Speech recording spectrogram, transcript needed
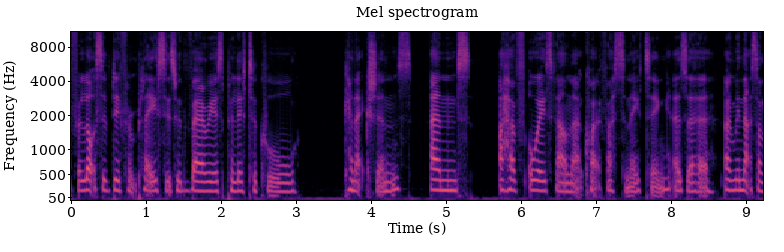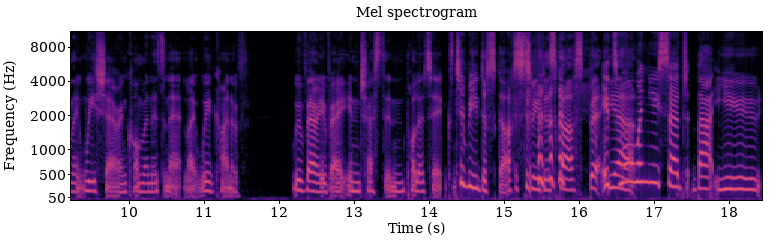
for lots of different places with various political connections. And I have always found that quite fascinating as a I mean that's something we share in common, isn't it? Like we're kind of we're very, very interested in politics. To be discussed. To be discussed. But it's yeah. more when you said that you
